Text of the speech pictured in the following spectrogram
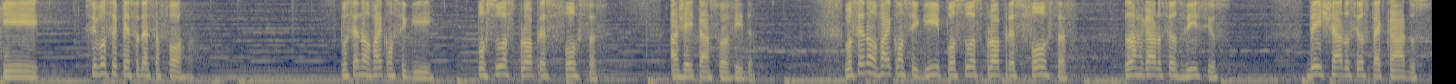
que se você pensa dessa forma, você não vai conseguir, por suas próprias forças, ajeitar a sua vida. Você não vai conseguir, por suas próprias forças, largar os seus vícios, deixar os seus pecados.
